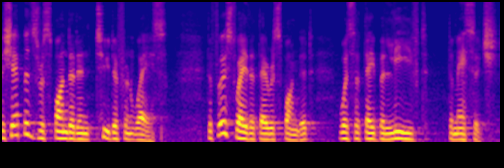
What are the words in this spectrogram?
The shepherds responded in two different ways. The first way that they responded was that they believed the message.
